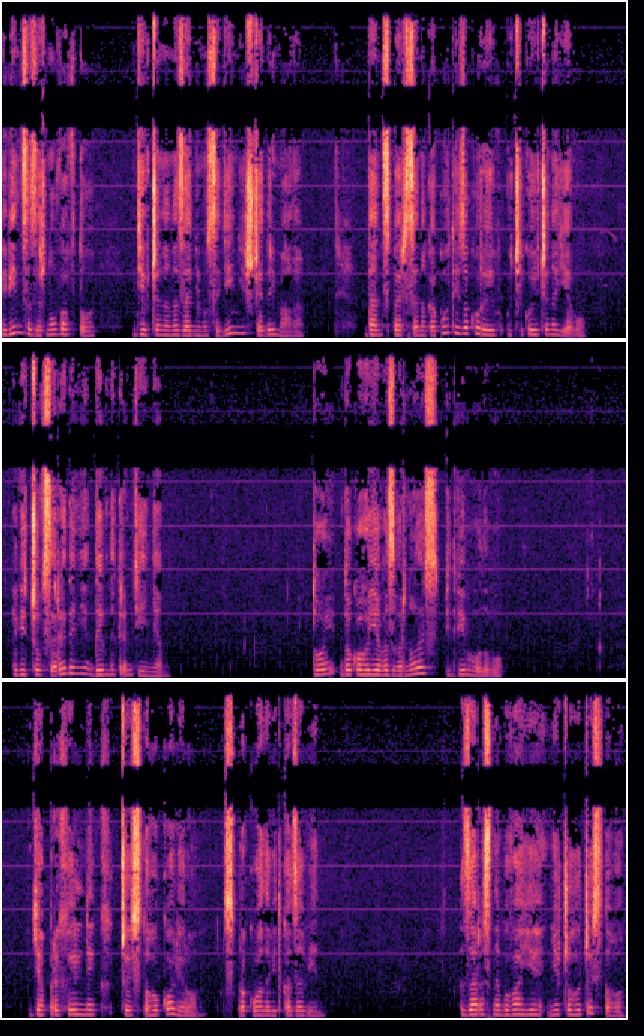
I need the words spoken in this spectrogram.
Він зазирнув в авто. Дівчина на задньому сидінні ще дрімала. Дан сперся на капот і закурив, очікуючи на Єву. Відчув всередині дивне тремтіння. Той, до кого Єва звернулась, підвів голову. Я прихильник чистого кольору, спроквало відказав він. Зараз не буває нічого чистого,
